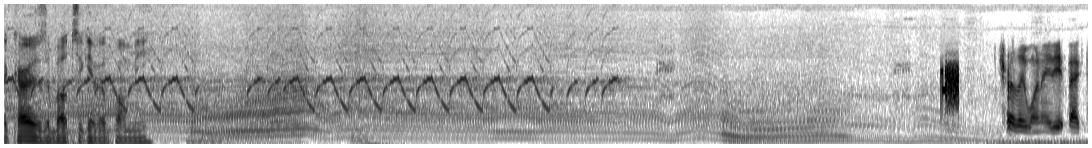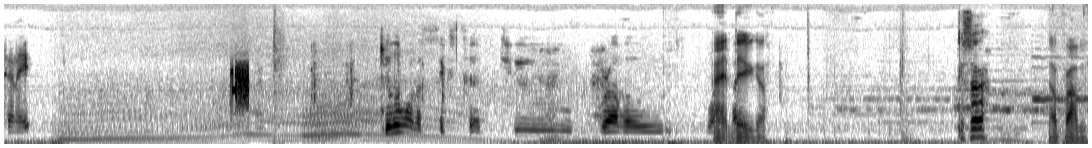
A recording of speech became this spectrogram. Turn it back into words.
The car is about to give up on me. Charlie 188 back 108. Kilo 106 to 2 Bravo. All right, there you go. Yes, sir. No problem.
